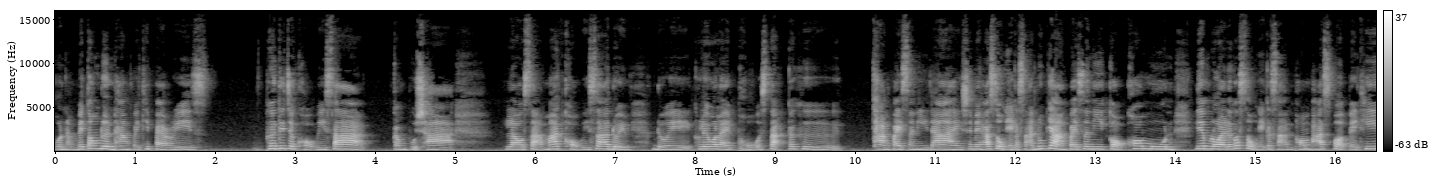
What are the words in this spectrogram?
คนอะไม่ต้องเดินทางไปที่ปารีสเพื่อที่จะขอวีซ่ากัมพูชา เราสามารถขอวีซ่าโดยโดยเขาเรียกว่าอะไรโพสต์อะก็คือทางไปรษณีย์ได้ใช่ไหมคะ ส่งเอกสารทุกอย่างไปรษณีย์กรอกข้อมูล เรียบร้อยแล้วก็ส่งเอกสารพร้อมพาสปอร์ตไปที่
